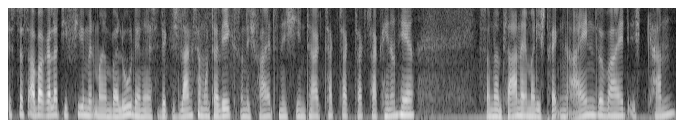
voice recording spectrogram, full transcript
ist das aber relativ viel mit meinem Balu, denn er ist wirklich langsam unterwegs und ich fahre jetzt nicht jeden Tag zack, zack, zack, zack hin und her, sondern plane immer die Strecken ein, soweit ich kann.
